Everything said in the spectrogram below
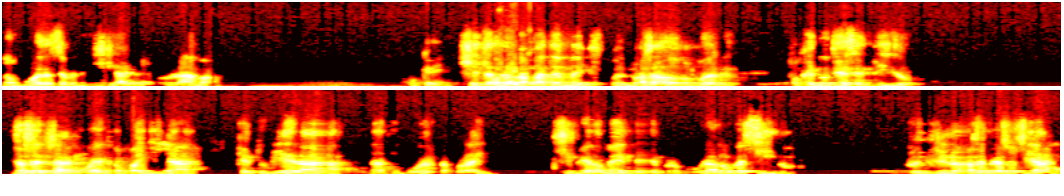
no puede ser beneficiario del programa. Okay. Si está trabajando este mes, por el pasado no puede, porque no tiene sentido. Entonces, o sea, cualquier compañía que tuviera Nati muerta por ahí, simplemente procura a los vecinos, lo inscribe en la seguridad social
